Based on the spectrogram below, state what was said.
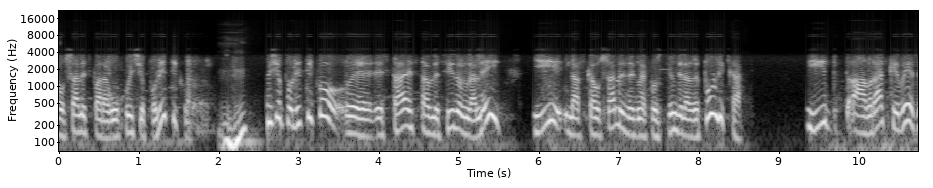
causales para un juicio político. El juicio político eh, está establecido en la ley y las causales en la Constitución de la República. Y habrá que ver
